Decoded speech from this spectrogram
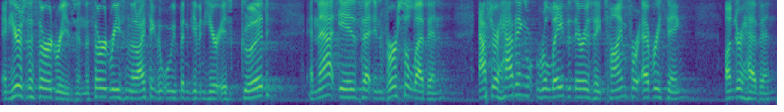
And here's the third reason. The third reason that I think that what we've been given here is good, and that is that in verse 11, after having relayed that there is a time for everything under heaven,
